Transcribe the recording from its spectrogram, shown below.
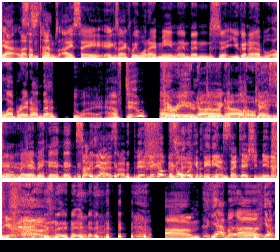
Yeah, That's sometimes the, I say exactly what I mean, and then you're gonna elaborate on that? Do I have to? Very oh, no, doing no, a podcast, so maybe. so yeah, so big, big old, big old Wikipedia citation needed here. Um, um, yeah, but uh, yeah,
